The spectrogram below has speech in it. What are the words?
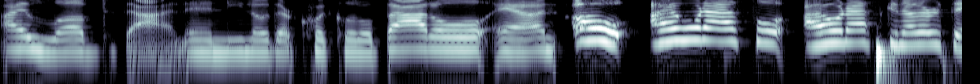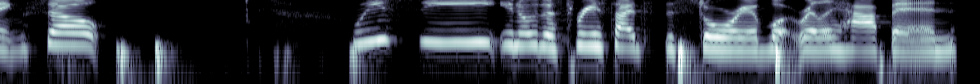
I loved that, and you know their quick little battle. And oh, I want to ask. I want to ask another thing. So we see, you know, the three sides of the story of what really happened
